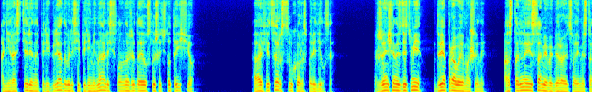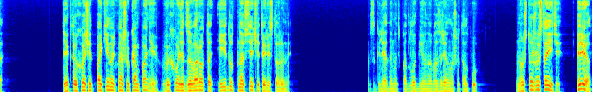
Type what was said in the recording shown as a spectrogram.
Они растерянно переглядывались и переминались, словно ожидая услышать что-то еще. А офицер сухо распорядился. «Женщины с детьми — две правые машины, остальные сами выбирают свои места. Те, кто хочет покинуть нашу компанию, выходят за ворота и идут на все четыре стороны». Взглядом из-под лобья он обозрел нашу толпу. «Ну что ж вы стоите? Вперед!»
